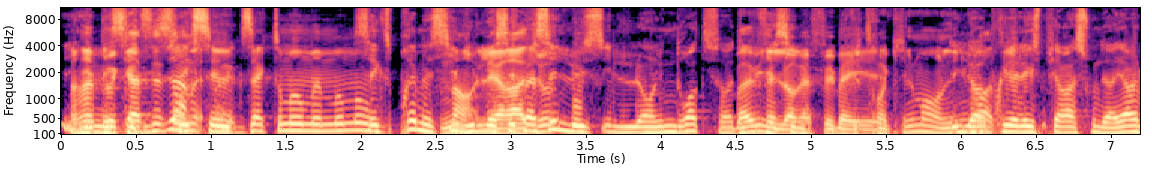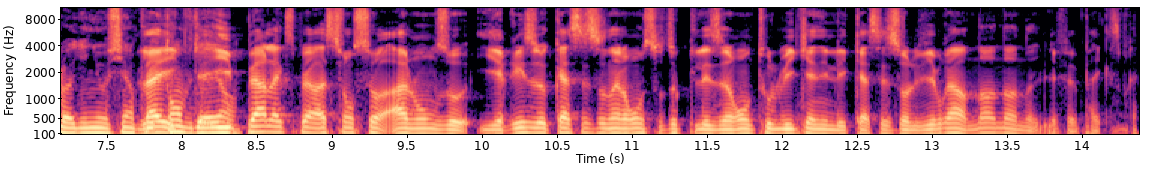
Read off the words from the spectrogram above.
Il Ah, il peut c'est casser bizarre, son- C'est exactement au même moment. C'est exprès, mais si Non, vous le radios- passer, il le- il- en ligne droite, il serait Bah oui, il l'aurait fait Bah, plus il- tranquillement en ligne Il aurait pris l'expiration derrière, il aurait gagné aussi un peu Là, de temps il, derrière. il perd l'expiration sur Alonso. Il risque de casser son aileron, surtout que les ailerons tout le week-end, il est cassé sur le vibreur. Non, non, non, il les fait pas exprès.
